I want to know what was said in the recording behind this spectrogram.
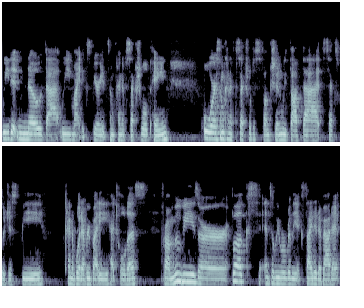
we didn't know that we might experience some kind of sexual pain or some kind of sexual dysfunction. We thought that sex would just be kind of what everybody had told us from movies or books. And so we were really excited about it.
